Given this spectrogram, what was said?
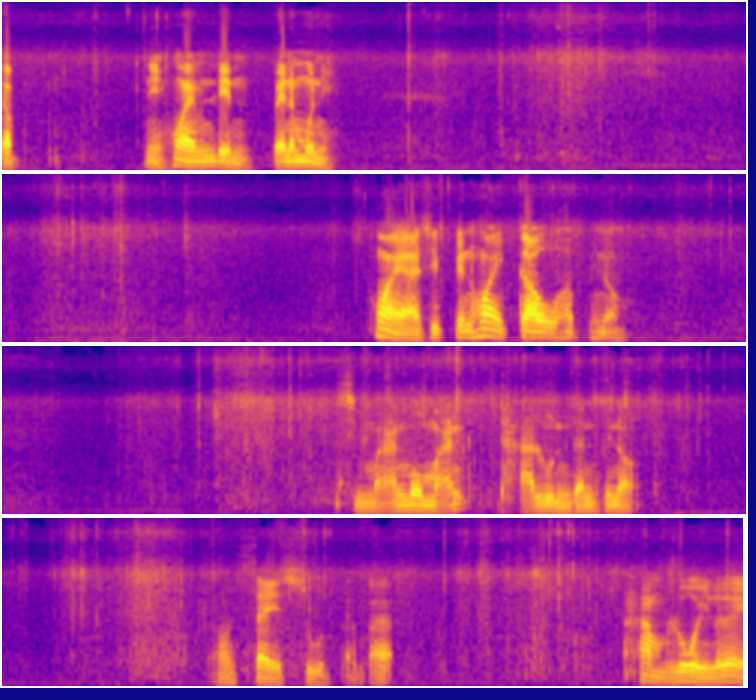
ครับ นี่ห้อยมันเด่นไปน้ำมูลนี่ ห้อยอาจจะเป็นห้อยเก่าครับพี่น้องสิมานโมมานถารุ่นกันพี่น้องเอาใส่สูตรแบบว่าห้ามโรยเลย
